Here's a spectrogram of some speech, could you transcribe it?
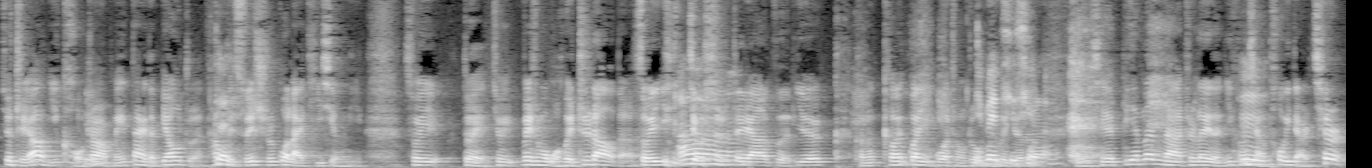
就只要你口罩没戴的标准，他会随时过来提醒你。所以对，就为什么我会知道的？所以就是这样子，因为可能观观影过程中你会觉得有一些憋闷呐之类的，你可能想透一点气儿。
